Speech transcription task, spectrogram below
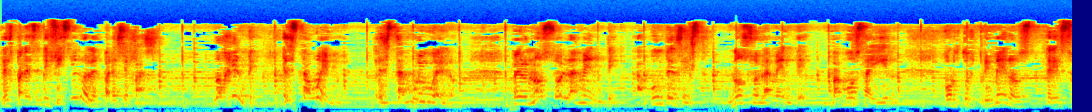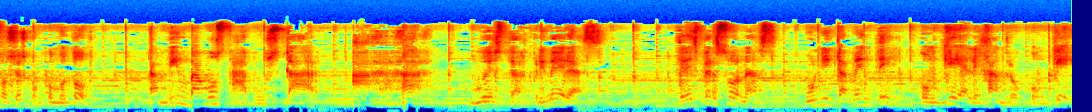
¿Les parece difícil o les parece fácil? No, gente, está bueno, está muy bueno. Pero no solamente, apúntense esto, no solamente vamos a ir por tus primeros tres socios con combo top, también vamos a buscar ajá, nuestras primeras tres personas únicamente con qué, Alejandro, con qué.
